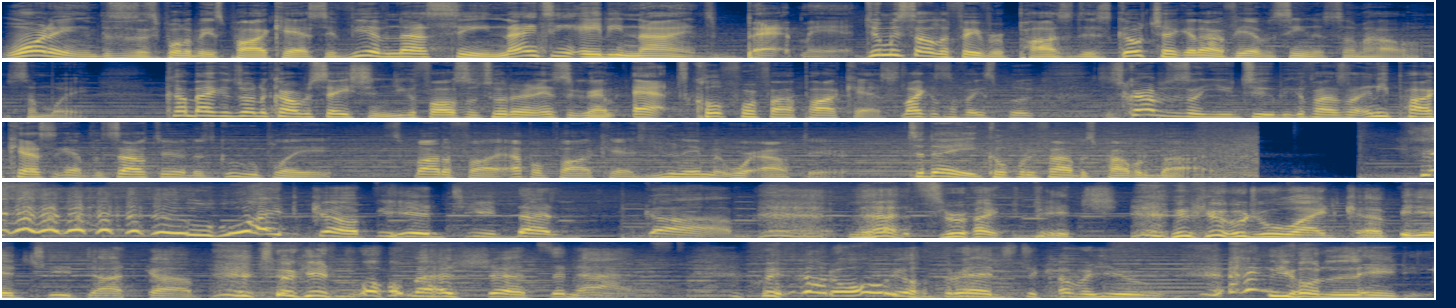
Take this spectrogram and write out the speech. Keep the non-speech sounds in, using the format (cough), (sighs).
Warning, this is a spoiler based podcast. If you have not seen 1989's Batman, do me a solid favor, pause this. Go check it out if you haven't seen it somehow, some way. Come back and join the conversation. You can follow us on Twitter and Instagram at Cult45 Podcast. Like us on Facebook. Subscribe to us on YouTube. You can find us on any podcasting app that's out there. There's Google Play, Spotify, Apple Podcasts, you name it, we're out there. Today, Cult45 is powered by (laughs) WhiteCupENT.com. That's right, bitch. Go to WhiteCupENT.com to get more mass shirts and hats. We've got all your threads to cover you and your lady.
